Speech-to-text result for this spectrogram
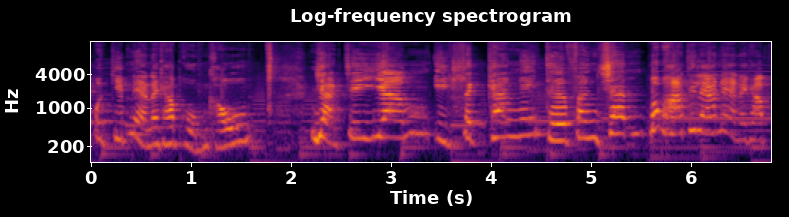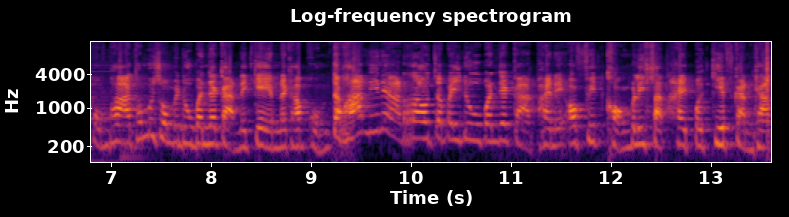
เปอร์กิฟเนี่ยนะครับผมเขาอยากจะย้ำอีกสักครั้งให้เธอฟังฉันเมื่อพาร์ทที่แล้วเนี่ยนะครับผมพาท่านผู้ชมไปดูบรรยากาศในเกมนะครับผมแต่พาร์ทนี้เนี่ยเราจะไปดูบรรยากาศภายในออฟฟิศของบริษัทไฮเปอร์กิฟกันครับ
